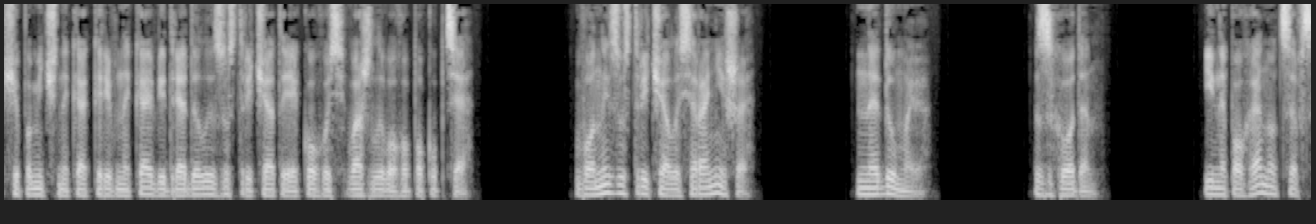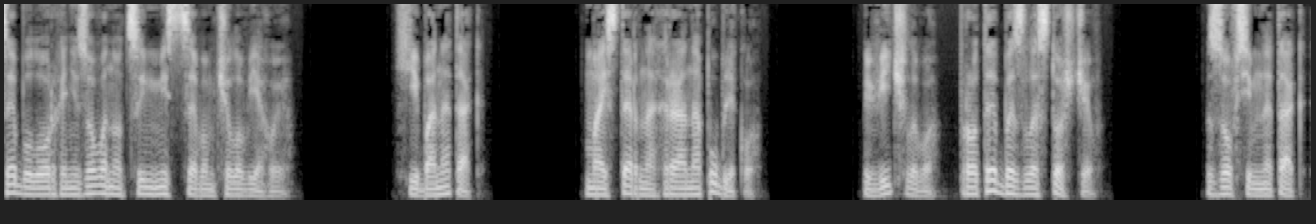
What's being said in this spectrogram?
що помічника керівника відрядили зустрічати якогось важливого покупця. Вони зустрічалися раніше. Не думаю. Згоден. І непогано це все було організовано цим місцевим чолов'ягою. Хіба не так? Майстерна гра на публіку. Вічливо, проте без лестощів. Зовсім не так,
